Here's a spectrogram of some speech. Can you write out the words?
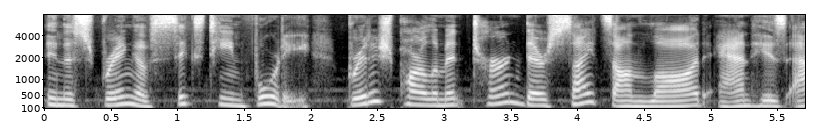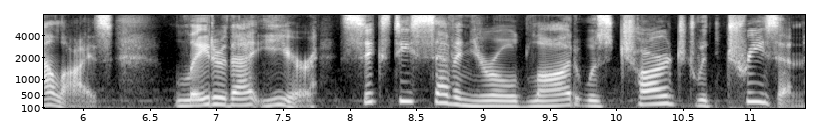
In the spring of 1640, British Parliament turned their sights on Laud and his allies. Later that year, 67 year old Laud was charged with treason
